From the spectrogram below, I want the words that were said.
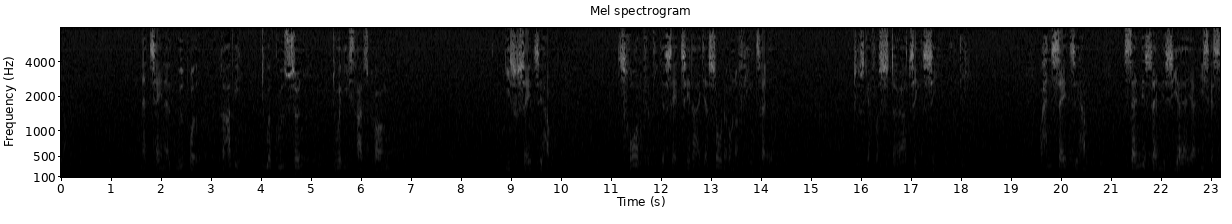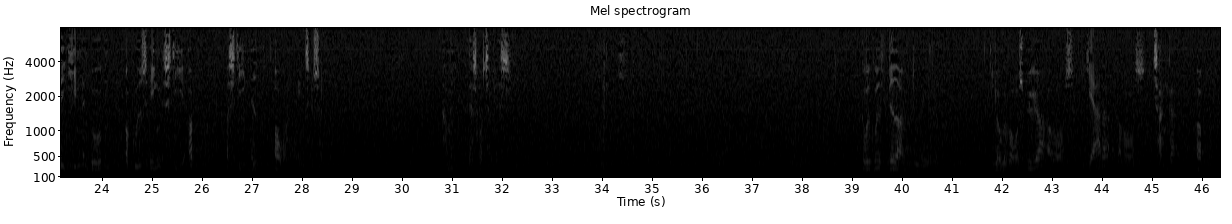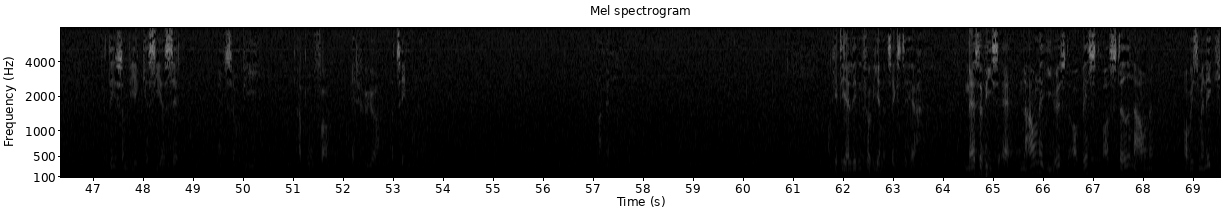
Nathanael udbrød, Rabbi, du er Guds søn, du er Israels konge. Jesus sagde til ham, tror du, fordi jeg sagde til dig, at jeg så dig under filtræet? Du skal få større ting at se end det. Og han sagde til ham, sandelig, sandelig siger jeg jer, I skal se stednavne, og hvis man ikke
